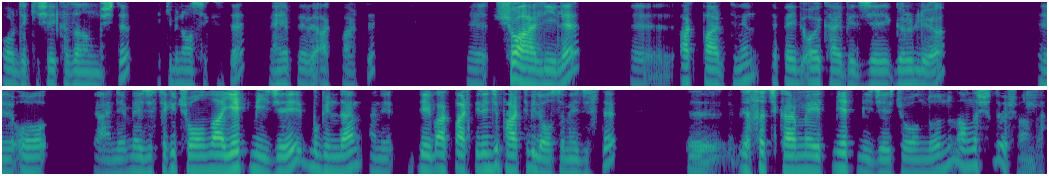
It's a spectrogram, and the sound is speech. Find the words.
oradaki şey kazanılmıştı 2018'de MHP ve AK Parti. E, şu haliyle e, AK Parti'nin epey bir oy kaybedeceği görülüyor. E, o yani meclisteki çoğunluğa yetmeyeceği bugünden hani diyelim AK Parti birinci parti bile olsa mecliste e, yasa çıkarmaya yet- yetmeyeceği çoğunluğunun anlaşılıyor şu anda.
